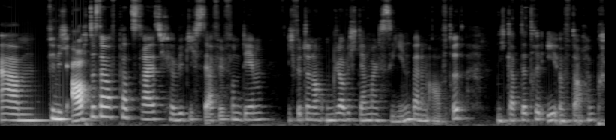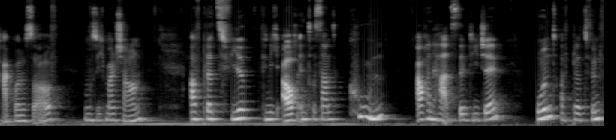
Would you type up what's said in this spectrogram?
Ähm, Finde ich auch, dass der auf Platz 3 ist. Ich höre wirklich sehr viel von dem. Ich würde den auch unglaublich gern mal sehen bei einem Auftritt. Ich glaube, der tritt eh öfter auch in Prag oder so auf. Muss ich mal schauen. Auf Platz 4 finde ich auch interessant Kuhn, auch ein Hardstyle-DJ. Und auf Platz 5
